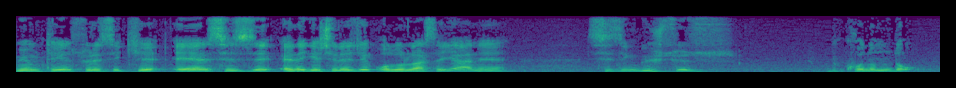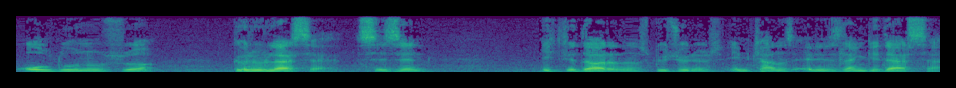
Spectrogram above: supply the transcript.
Mümtehin suresi ki eğer sizi ele geçirecek olurlarsa yani sizin güçsüz bir konumda olduğunuzu görürlerse, sizin iktidarınız, gücünüz, imkanınız elinizden giderse,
